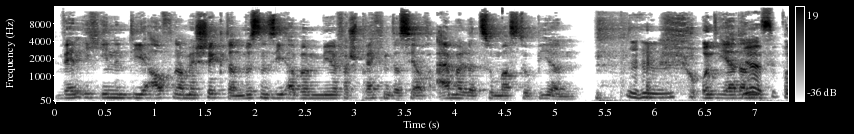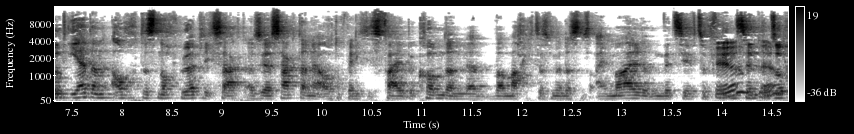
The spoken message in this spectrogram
wenn ich Ihnen die Aufnahme schicke, dann müssen Sie aber mir versprechen, dass Sie auch einmal dazu masturbieren. Mhm. und er dann ja, und er dann auch das noch wörtlich sagt. Also er sagt dann ja auch noch, wenn ich dieses Pfeil bekomme, dann, dann mache ich das mindestens einmal, damit sie zufrieden ja, sind ja. und so.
